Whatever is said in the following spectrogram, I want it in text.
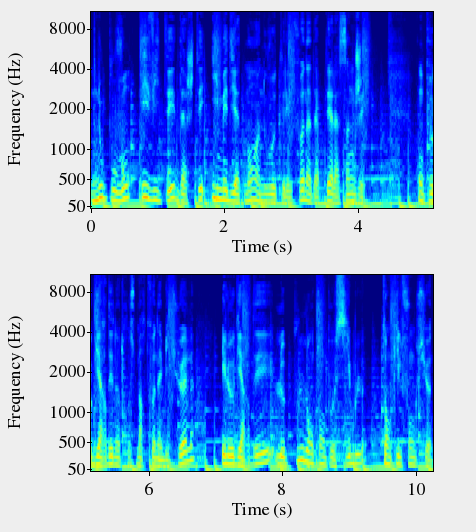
nous pouvons éviter d'acheter immédiatement un nouveau téléphone adapté à la 5G on peut garder notre smartphone habituel et le garder le plus longtemps possible tant qu'il fonctionne.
